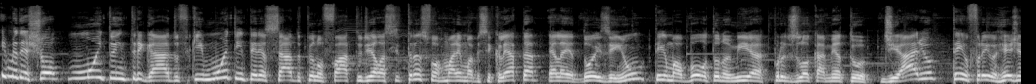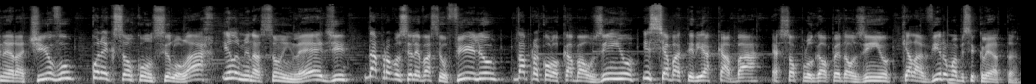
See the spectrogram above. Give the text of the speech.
e me deixou muito intrigado. Fiquei muito interessado pelo fato de ela se transformar em uma bicicleta. Ela é dois em um, tem uma boa autonomia para o deslocamento diário, tem o freio regenerativo, conexão com o celular, iluminação em LED. Dá para você levar seu filho, dá para colocar baúzinho e se a bateria acabar é só plugar o pedalzinho que ela vira uma bicicleta.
